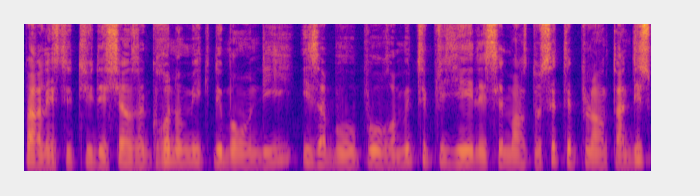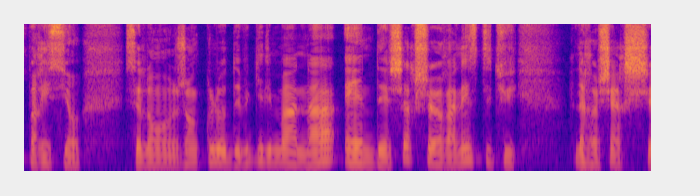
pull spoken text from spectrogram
par l'Institut des sciences agronomiques du Burundi, Isabou, pour multiplier les semences de cette plante en disparition. Selon Jean-Claude Bigirimana, un des chercheurs à l'Institut, les recherches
